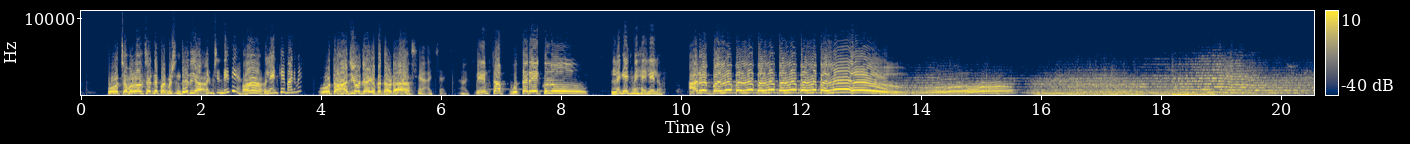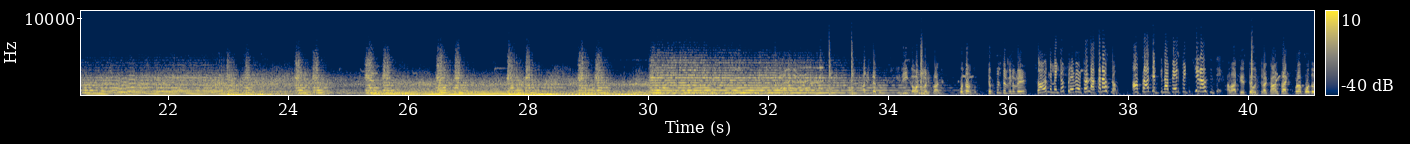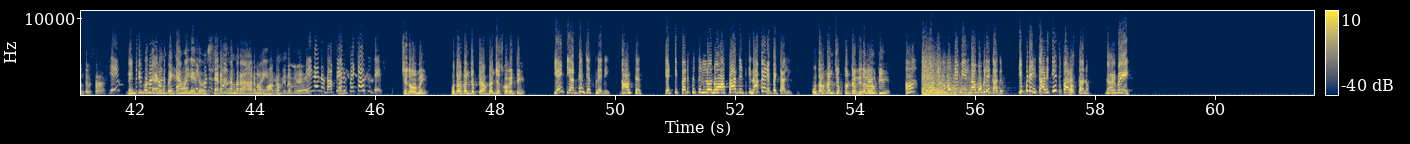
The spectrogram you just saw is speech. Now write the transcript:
वो चमनलाल सेठ ने परमिशन दे दिया। परमिशन दे दिया? हाँ। वो लैंड के बारे में? वो तो आज ही हो जाएगा पेदवड़ा अच्छा अच्छा मेम साहब पूतरेकुलू लगेज में है ले लो। अरे बल्ले बल्ले बल्ले बल्ले बल्ले बल्ले పోతుంది తెలుసా? ఇంటి ముందు అడుగు పెట్టామో లేదో శరభ సమరం మాట ఆరంభమైంది. వినవే. నేను నా పేరు పెట్టాల్సిందే. చిన్నోర్మి కుదరదని చెప్తే అర్థం చేసుకోవేంటి? ఏంటి అర్థం చేసుకునేది? నాన్ ఎట్టి పరిస్థితుల్లోనూ ఆ ప్రాజెక్ట్కి నా పేరే పెట్టాలి. కుదరదని చెప్తుంటే వినవేమిటి? ఆ, కుదరకపోతే మీరు నా మొగుడే కాదు. ఇప్పుడే ఈ తాళి తీసి పారేస్తాను. నార్మల్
